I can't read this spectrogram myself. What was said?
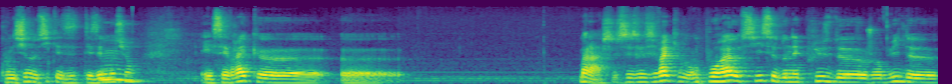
conditionne aussi tes, tes émotions. Mm. Et c'est vrai que. Euh, voilà, c'est vrai qu'on pourrait aussi se donner plus de. Aujourd'hui, de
